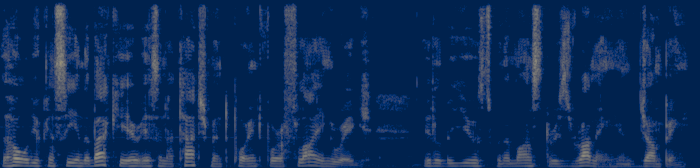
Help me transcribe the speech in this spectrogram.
the hole you can see in the back here is an attachment point for a flying rig. It'll be used when the monster is running and jumping.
